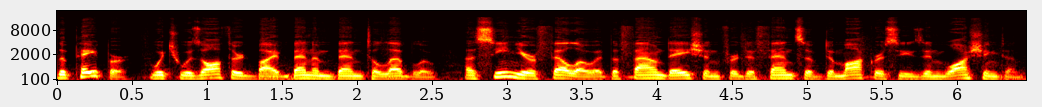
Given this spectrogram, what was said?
The paper, which was authored by Behnam Ben Taleblu, a senior fellow at the Foundation for Defense of Democracies in Washington,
